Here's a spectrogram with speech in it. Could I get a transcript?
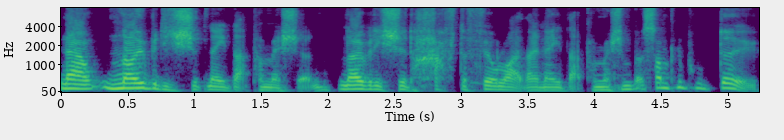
now, nobody should need that permission. Nobody should have to feel like they need that permission, but some people do.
